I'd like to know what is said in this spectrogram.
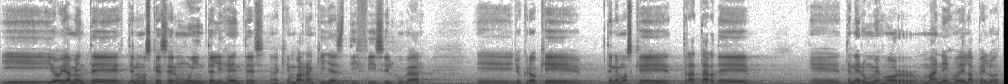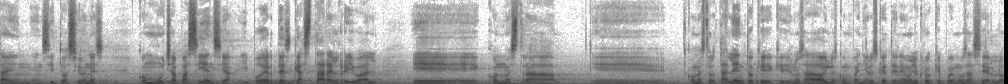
Y, obviamente tenemos que ser muy inteligentes, aquí en Barranquilla es difícil jugar, eh, yo creo que tenemos que tratar de eh, tener un mejor manejo de la pelota en, situaciones con mucha paciencia y poder desgastar al rival eh, con nuestra Eh, con nuestro talento que, que, Dios nos ha dado y los compañeros que tenemos, yo creo que podemos hacerlo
